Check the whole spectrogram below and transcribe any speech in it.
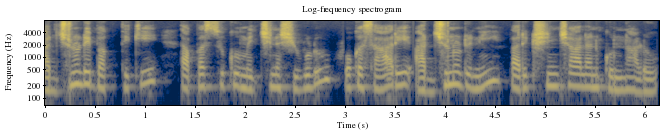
అర్జునుడి భక్తికి తపస్సుకు మెచ్చిన శివుడు ఒకసారి అర్జునుడిని పరీక్షించాలనుకున్నాడు.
